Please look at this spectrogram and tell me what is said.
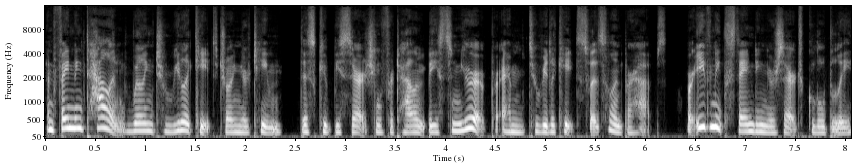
and finding talent willing to relocate to join your team. This could be searching for talent based in Europe um, to relocate to Switzerland, perhaps, or even extending your search globally.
